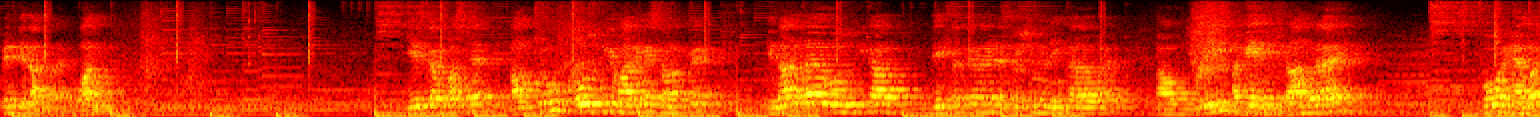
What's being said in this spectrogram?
विद गिदान वन ये इसका फ़र्स्ट है। हम टू ओजुकी मारेंगे स्टमक पे। गिदान है ओजुकी का? देख सकते हैं मैंने डिस्क्रिप्शन में लिंक डाला हुआ है। नाउ थ्री अगेन गिदान हो रहा है? Four hammer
